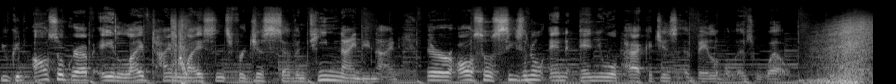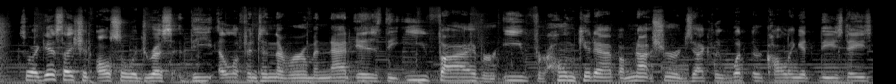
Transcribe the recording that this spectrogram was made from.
You can also grab a lifetime license for just $17.99. There are also seasonal and annual packages available as well. So I guess I should also address the elephant in the room, and that is the Eve 5 or Eve for HomeKit app. I'm not sure exactly what they're calling it these days.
